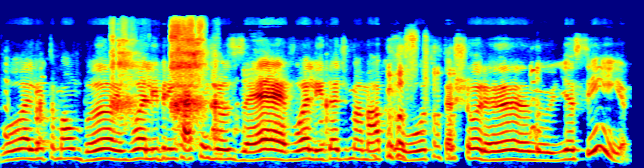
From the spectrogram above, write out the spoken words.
Vou ali tomar um banho, vou ali brincar com o José, vou ali dar de mamar pro Gostou. outro que tá chorando. E assim ia.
